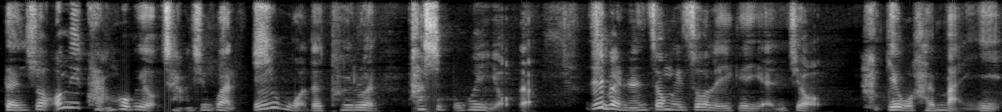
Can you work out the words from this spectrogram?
等说 omicron 会不会有长新冠？以我的推论，它是不会有的。日本人终于做了一个研究，给我很满意，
